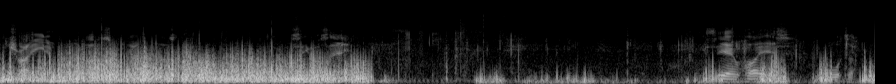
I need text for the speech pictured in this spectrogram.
but trade and see what's there. See how high it is, water.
